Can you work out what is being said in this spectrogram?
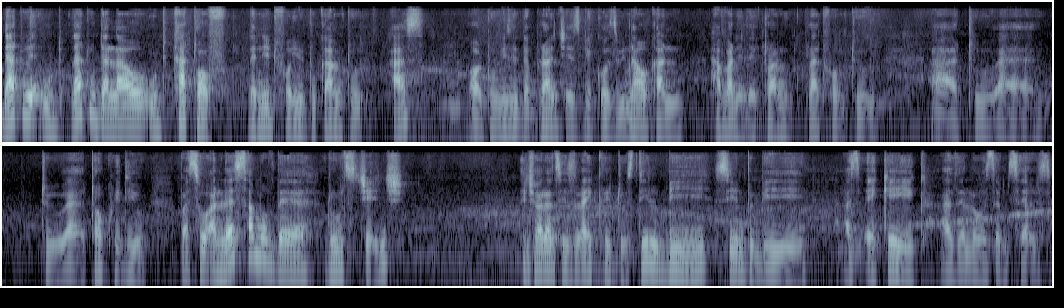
That, way would, that would allow, would cut off the need for you to come to us or to visit the branches because we now can have an electronic platform to, uh, to, uh, to uh, talk with you. But so unless some of the rules change, insurance is likely to still be seen to be as archaic as the laws themselves.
